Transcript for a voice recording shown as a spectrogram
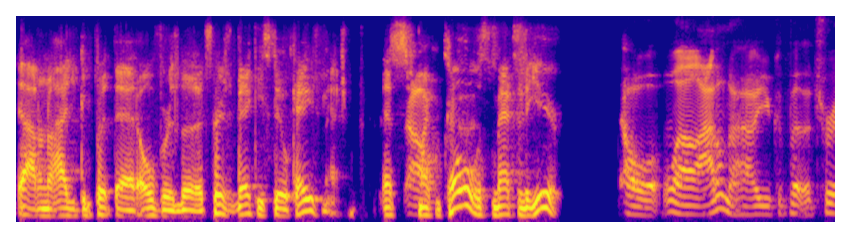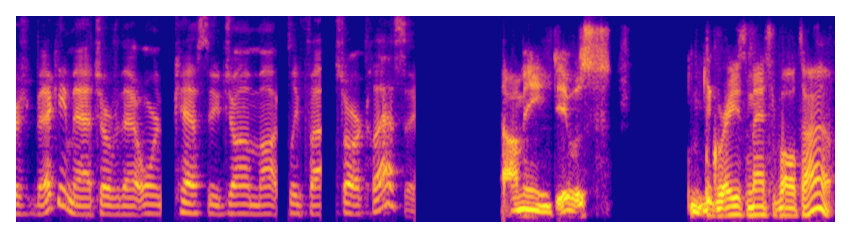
Yeah, I don't know how you could put that over the Trish Becky steel cage match. That's Oh, Michael. Cole's match of the year. Oh well, I don't know how you could put the Trish Becky match over that Orange Cassidy Jon Moxley five star classic. I mean, it was the greatest match of all time.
